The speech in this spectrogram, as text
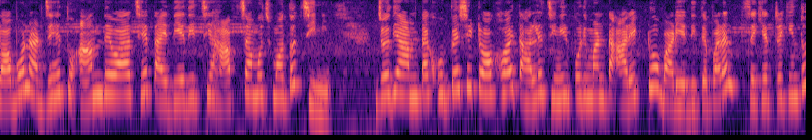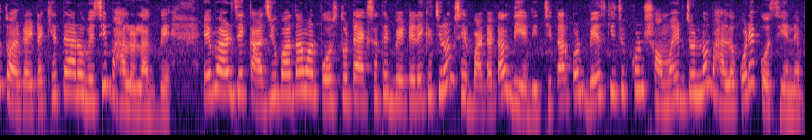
লবণ, আর যেহেতু আম দেওয়া আছে, তাই দিয়ে দিচ্ছি হাফ চামচ মতো চিনি। যদি আমটা খুব বেশি টক হয়, তাহলে চিনির পরিমাণটা আরেকটুও বাড়িয়ে দিতে পারেন। সেক্ষেত্রে কিন্তু তরকারিটা খেতে আরও বেশি ভালো লাগবে। এবার যে কাজু বাদাম আর পোস্তটা একসাথে বেটে রেখেছিলাম, সে বাটাটাও দিয়ে দিচ্ছি। তারপর বেশ কিছুক্ষণ সময়ের জন্য ভালো করে কষিয়ে নেব।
